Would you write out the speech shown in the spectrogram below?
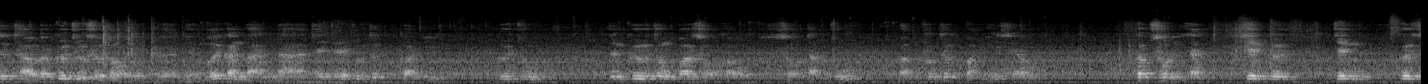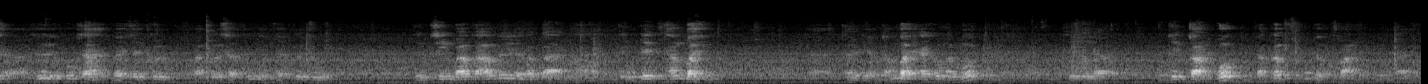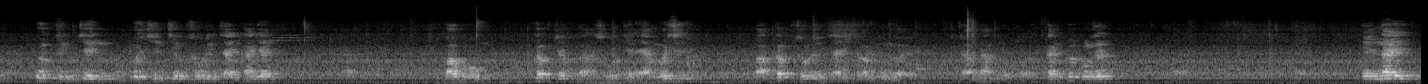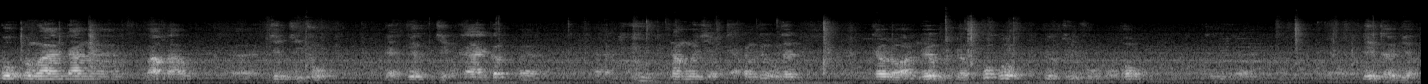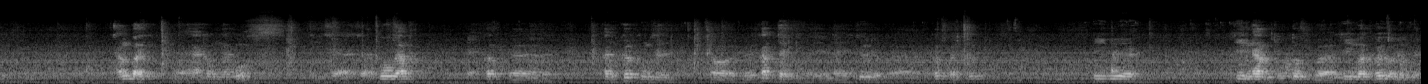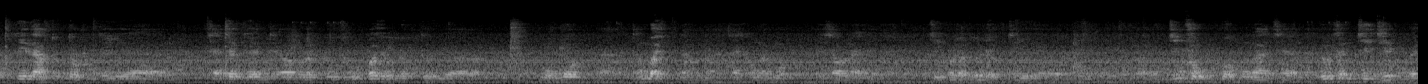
dự thảo luật cư trú sửa đổi ờ, điểm mới căn bản là thay thế phương thức quản lý cư trú, dân cư thông qua sổ khẩu, sổ tạm trú bằng phương thức quản lý theo cấp số định danh trên cơ trên cơ sở dữ liệu quốc gia về dân cư và cơ sở dữ liệu về cư trú. Thì xin báo cáo với các bạn là tính đến tháng 7 ờ, thời điểm tháng 7 2021 thì ờ, trên toàn quốc đã cấp được khoảng ước tính trên 19 triệu số định danh cá nhân. Bao gồm cấp cho cả số trẻ em mới sinh và cấp số định danh cho những người đang làm độ tuổi căn cước công dân. Hiện nay, bộ công an đang à, báo cáo à, trình chính phủ để việc triển khai cấp à, 50 triệu thẻ căn cước công dân. Theo đó, nếu được quốc hội được chính phủ ủng hộ, thì đến thời điểm tháng 7 năm 2021 thì sẽ, sẽ cố gắng để cấp uh, căn cước công dân cho các tỉnh mà hiện nay chưa được uh, cấp căn cước. Khi khi làm thủ tục và khi luật với hội đồng khi làm thủ tục thì sẽ thực hiện theo luật cư trú có hiệu lực từ mùng 1 tháng 7 năm 2021 để sau này khi có luật hiệu lực thì chính phủ bộ công an sẽ hướng dẫn chi tiết về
